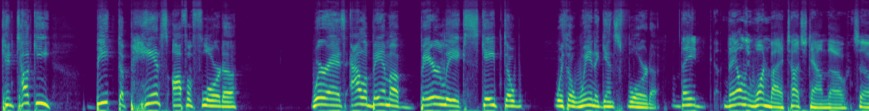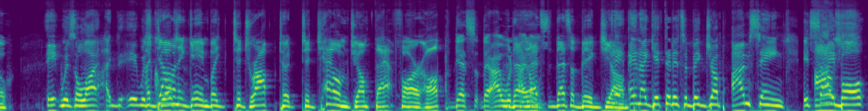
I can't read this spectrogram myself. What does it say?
Kentucky beat the pants off of Florida whereas Alabama barely escaped a, with a win against Florida. They they only won by a touchdown though, so It was a lot it was a close. dominant game. But to drop to to have them jump that far up, That's that I would. that, I that's that's a big jump. And, and I get that it's a big jump. I'm saying it's eyeball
